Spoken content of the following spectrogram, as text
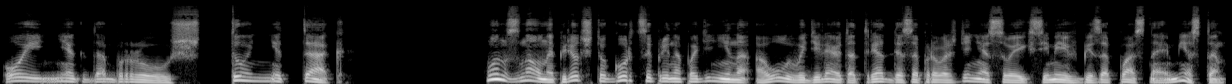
«Ой, не к добру! Что не так?» Он знал наперед, что горцы при нападении на аул выделяют отряд для сопровождения своих семей в безопасное место,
